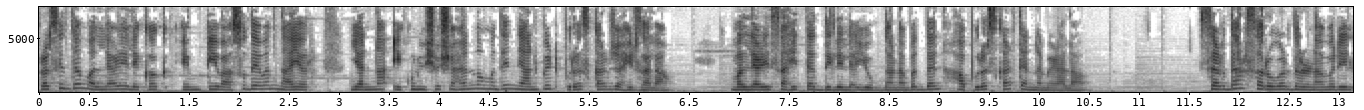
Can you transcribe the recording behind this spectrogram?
प्रसिद्ध मल्याळी लेखक एम टी वासुदेवन नायर यांना एकोणीसशे शहाण्णवमध्ये ज्ञानपीठ पुरस्कार जाहीर झाला. मल्याळी साहित्यात दिलेल्या योगदानाबद्दल हा पुरस्कार त्यांना मिळाला. सरदार सरोवर धरणावरील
